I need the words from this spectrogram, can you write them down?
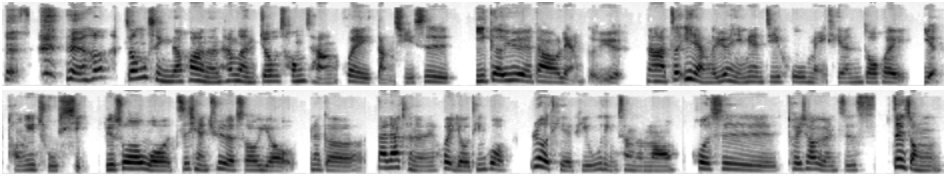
对，然后中型的话呢，他们就通常会档期是一个月到两个月。那这一两个月里面，几乎每天都会演同一出戏。比如说我之前去的时候，有那个大家可能会有听过《热铁皮屋顶上的猫》或是《推销员之死》这种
